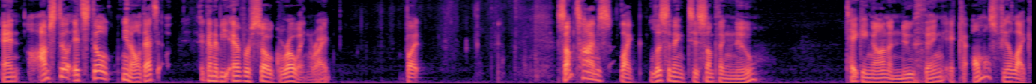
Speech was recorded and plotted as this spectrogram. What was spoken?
And I'm still, it's still, you know, that's going to be ever so growing, right? But sometimes, like listening to something new, taking on a new thing, it almost feel like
